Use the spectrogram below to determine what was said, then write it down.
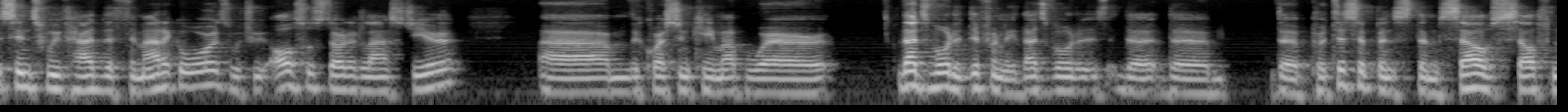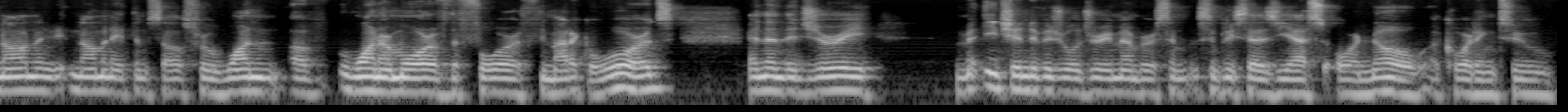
since we've had the thematic awards which we also started last year um, the question came up where that's voted differently. That's voted the the the participants themselves self nominate themselves for one of one or more of the four thematic awards. And then the jury each individual jury member sim- simply says yes or no according to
